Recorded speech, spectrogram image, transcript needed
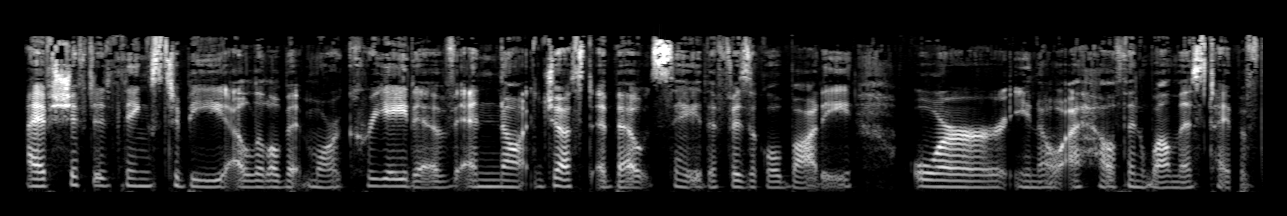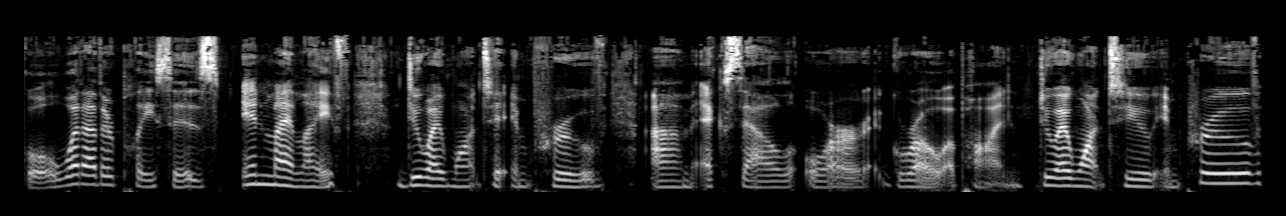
I have shifted things to be a little bit more creative and not just about, say, the the physical body or, you know, a health and wellness type of goal? What other places in my life do I want to improve, um, excel, or grow upon? Do I want to improve?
